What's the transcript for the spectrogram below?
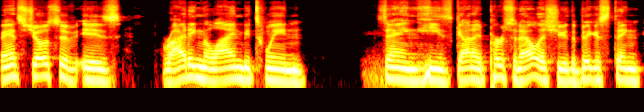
Vance Joseph is riding the line between saying he's got a personnel issue. The biggest thing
